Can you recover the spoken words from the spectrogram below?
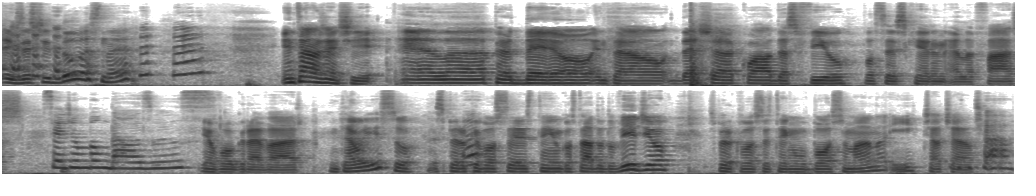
existe duas, né? Então, gente, ela perdeu. Então, deixa qual desafio vocês querem ela faz. Sejam bondosos. Eu vou gravar. Então é isso. Espero que vocês tenham gostado do vídeo. Espero que vocês tenham uma boa semana e tchau, tchau. Tchau.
